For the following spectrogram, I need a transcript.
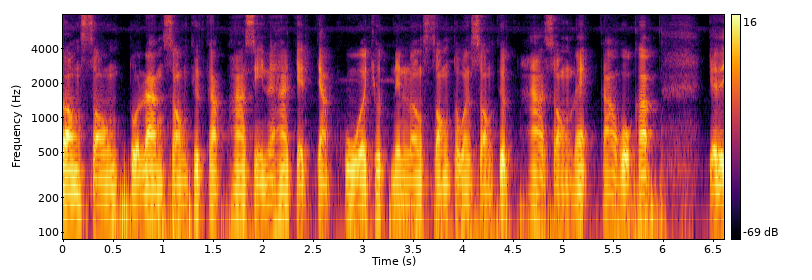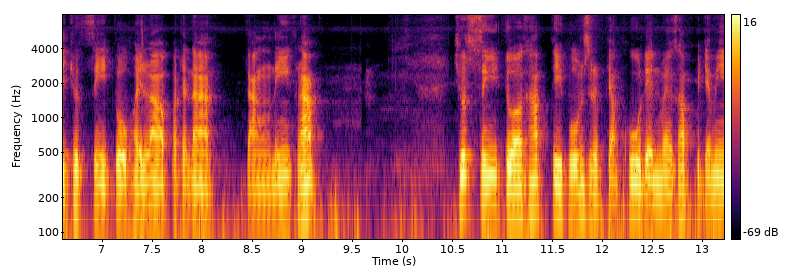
รอง 2 ตัวล่าง 2 ชุดครับ 54 และ 57 จับคู่กับชุดเน้นรอง 2 ตัววัน2 ชุด 52 และ 96 ครับ จะได้ชุด 4 ตัวหอยลาวพัฒนาดังนี้ครับ ชุด 4 ตัวครับที่ผมสรุปจับคู่เด่นไว้ครับก็จะมี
